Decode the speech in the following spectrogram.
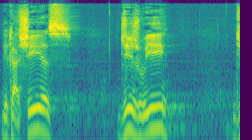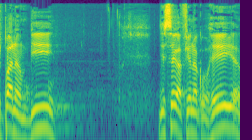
de Caxias, de Juí, de Panambi, de Serafina Correia,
